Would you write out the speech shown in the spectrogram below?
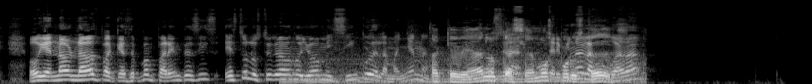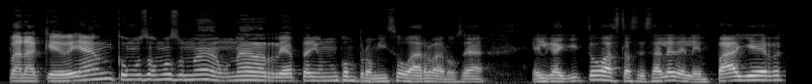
oye, no, nada más para que sepan paréntesis, esto lo estoy grabando yo a mis 5 de la mañana. Para que vean O lo que hacemos por termina la ustedes. jugada para que vean cómo somos una, una reata y un compromiso bárbaro. O sea, el gallito hasta se sale del Empire,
